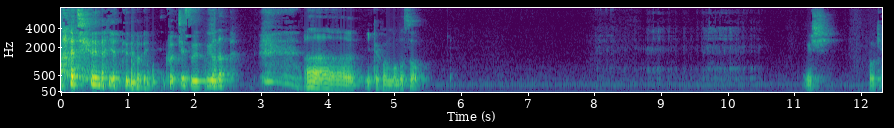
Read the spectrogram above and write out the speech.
あ違う何やってんの俺。こっちスープ用だった。ああ一回これ戻そう。よし OK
